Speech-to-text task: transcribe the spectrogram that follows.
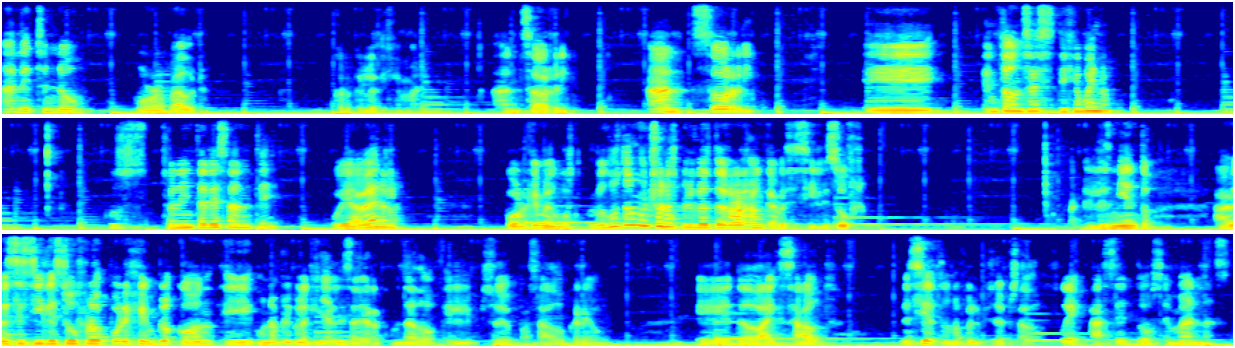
I need to know more about. Creo que lo dije mal. I'm sorry. I'm sorry. Eh, entonces dije, bueno, pues suena interesante. Voy a verla. Porque me, gusta, me gustan mucho las películas de terror, aunque a veces sí les sufro. ¿Para qué les miento? A veces sí les sufro, por ejemplo, con eh, una película que ya les había recomendado el episodio pasado, creo. Eh, The Lights Out. No es cierto, no fue el episodio pasado, fue hace dos semanas.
